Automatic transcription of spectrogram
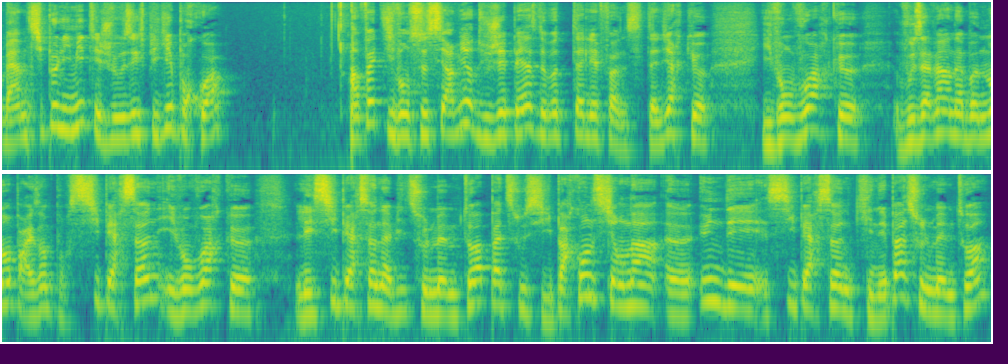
bah, un petit peu limite, et je vais vous expliquer pourquoi. En fait, ils vont se servir du GPS de votre téléphone. C'est-à-dire que ils vont voir que vous avez un abonnement, par exemple, pour 6 personnes. Ils vont voir que les 6 personnes habitent sous le même toit, pas de souci. Par contre, si on a euh, une des 6 personnes qui n'est pas sous le même toit,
